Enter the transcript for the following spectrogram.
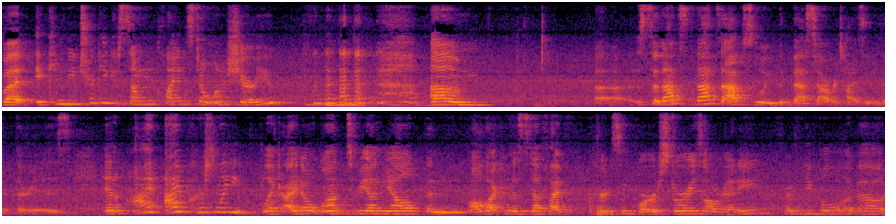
But it can be tricky because some clients don't want to share you. um, uh, so that's that's absolutely the best advertising that there is. And I, I personally like I don't want to be on Yelp and all that kind of stuff. I've heard some horror stories already from people about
